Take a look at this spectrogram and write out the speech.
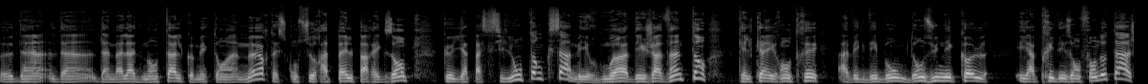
euh, d'un malade mental comme étant un meurtre, est-ce qu'on se rappelle par exemple qu'il n'y a pas si longtemps que ça, mais au moins déjà 20 ans, quelqu'un est rentré avec des bombes dans une école et a pris des enfants d'otages.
